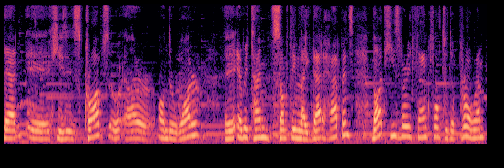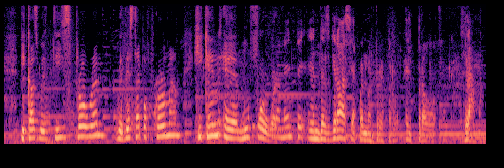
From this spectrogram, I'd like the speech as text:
that uh, his crops are underwater uh, every time something like that happens. But he's very thankful to the program because with this program with this type of program he can uh, move forward. En desgracia cuando el programa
